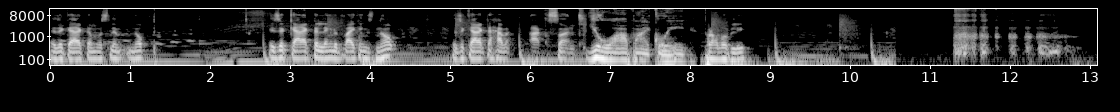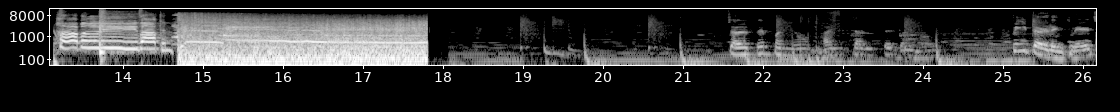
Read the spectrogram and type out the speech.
Is your character Muslim? Nope. Is your character linked with Vikings? Nope. Does your character have an accent? You are my queen. Probably. I believe I can चलते बनो, भाई, चलते बनो। Peter Dinklage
